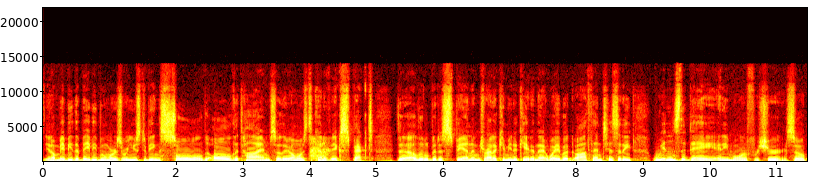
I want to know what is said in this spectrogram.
you know, maybe the baby boomers were used to being sold all the time, so they almost kind of expect a little bit of spin and try to communicate in that way, but authenticity wins the day anymore for sure. So,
